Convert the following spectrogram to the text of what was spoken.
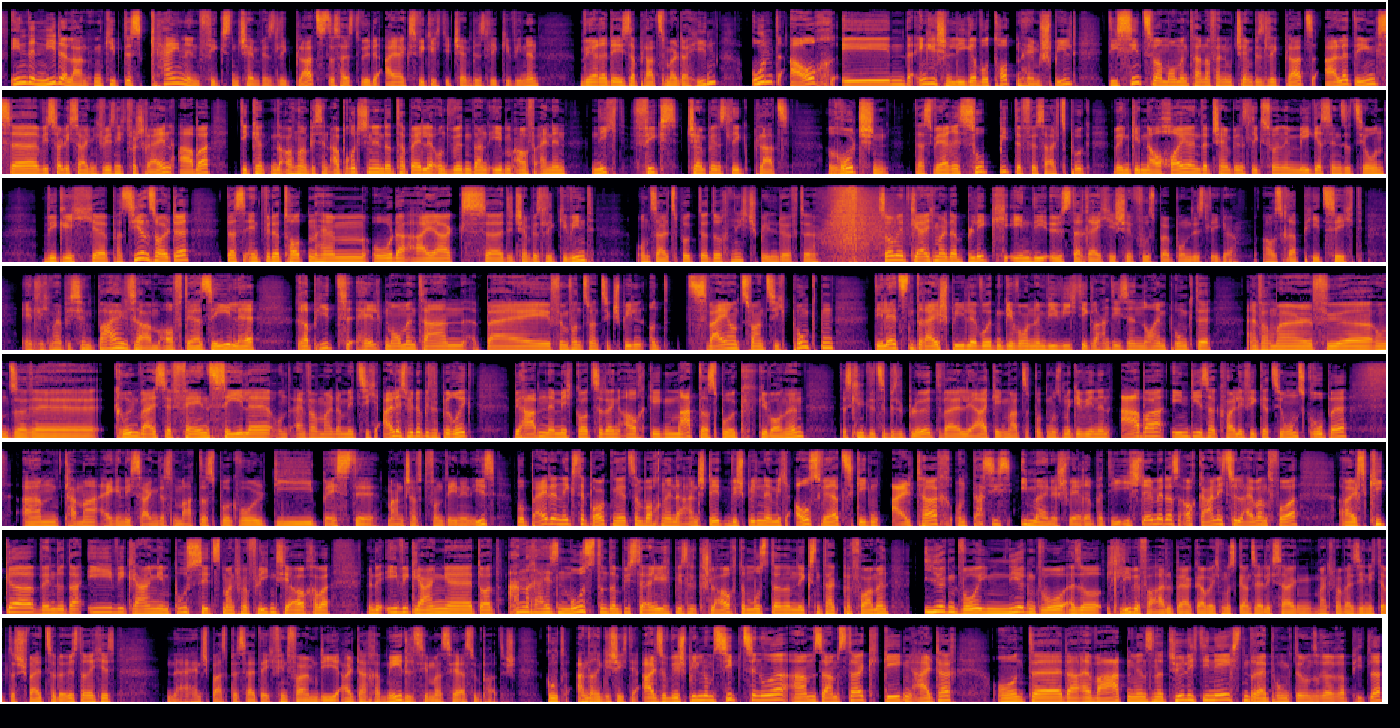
in den Niederlanden gibt es keinen fixen Champions League Platz. Das heißt, würde Ajax wirklich die Champions League gewinnen, wäre dieser Platz mal dahin. Und auch in der englischen Liga, wo Tottenham spielt, die sind zwar momentan auf einem Champions League Platz, allerdings, äh, wie soll ich sagen, ich will es nicht verschreien, aber die könnten da auch noch ein bisschen abrutschen in der Tabelle und würden dann eben auf einen nicht fix Champions League Platz rutschen. Das wäre so bitter für Salzburg, wenn genau heuer in der Champions League so eine Mega-Sensation wirklich äh, passieren sollte, dass entweder Tottenham oder Ajax äh, die Champions League gewinnt und Salzburg dadurch nicht spielen dürfte. Somit gleich mal der Blick in die österreichische Fußball-Bundesliga. Aus Rapid-Sicht endlich mal ein bisschen Balsam auf der Seele. Rapid hält momentan bei 25 Spielen und 22 Punkten. Die letzten drei Spiele wurden gewonnen. Wie wichtig waren diese neun Punkte? Einfach mal für unsere grün-weiße Fanseele und einfach mal damit sich alles wieder ein bisschen beruhigt. Wir haben nämlich Gott sei Dank auch gegen Mattersburg gewonnen. Das klingt jetzt ein bisschen blöd, weil ja, gegen Mattersburg muss man gewinnen. Aber in dieser Qualifikationsgruppe ähm, kann man eigentlich sagen, dass Mattersburg wohl die beste Mannschaft von denen ist. Wobei der nächste Brocken jetzt am Wochenende ansteht. Wir spielen nämlich auswärts gegen Altach und das ist immer eine schwere Partie. Ich stelle mir das auch gar nicht so leiwand vor als Kicker, wenn du da ewig lang im Bus sitzt. Manchmal fliegen sie auch, aber wenn du ewig lang äh, dort anreisen musst und dann bist du eigentlich ein bisschen geschlaucht und musst dann am nächsten Tag performen. Irgendwo, nirgendwo. Also ich liebe Vorarlberg, aber ich muss ganz ehrlich sagen, manchmal weiß ich nicht, ob das Schweiz oder Österreich ist. Nein, Spaß beiseite. Ich finde vor allem die Altacher Mädels immer sehr sympathisch. Gut, andere Geschichte. Also, wir spielen um 17 Uhr am Samstag gegen Altach und äh, da erwarten wir uns natürlich die nächsten drei Punkte unserer Rapidler.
